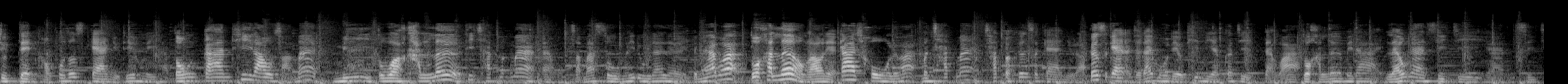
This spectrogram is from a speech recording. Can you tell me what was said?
จุดเด่นของโฟโต้สแกนอยู่ที่ตรงนี้ครับตรงการที่เราสามารถมีตัวคัลเลอร์ที่ชัดมากๆอ่าผมสามารถซูมให้ดูได้เลยเห็นไหมครับว่าตัวคัลเลอร์ของเราเนี่ยกล้าโชว์เลยว่ามันชัดมากชัดกว่าเครื่องสแกนอยู่แล้วเครื่องสแกนอาจจะได้โมเดลที่เนี้ยบก็จริงแต่ว่าตัวคัลเลอร์ไม่ได้ แล้วงาน CG งาน CG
